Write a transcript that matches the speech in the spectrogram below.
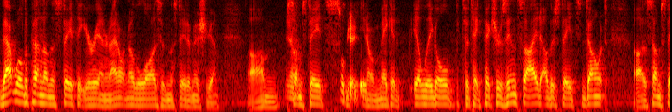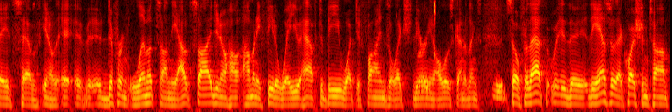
That will depend on the state that you're in, and I don't know the laws in the state of Michigan. Um, yeah. Some states, okay. you know, make it illegal to take pictures inside. Other states don't. Uh, some states have, you know, a, a different limits on the outside. You know, how, how many feet away you have to be, what defines electioneering, all those kind of things. Mm-hmm. So for that, the the answer to that question, Tom,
